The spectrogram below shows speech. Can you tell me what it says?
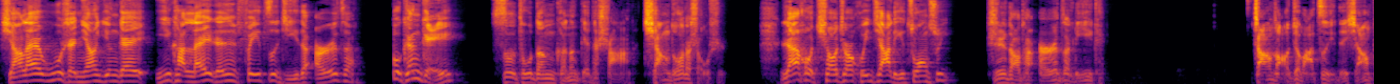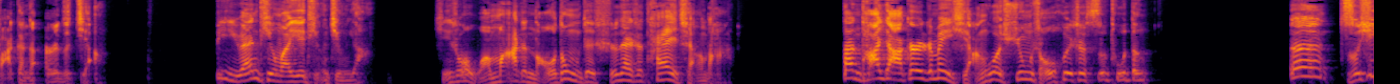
想来吴婶娘应该一看来人非自己的儿子，不肯给司徒登，可能给他杀了，抢夺了首饰，然后悄悄回家里装睡。直到他儿子离开，张早就把自己的想法跟他儿子讲。毕元听完也挺惊讶，心说：“我妈这脑洞这实在是太强大了。”但他压根儿就没想过凶手会是司徒登。嗯，仔细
